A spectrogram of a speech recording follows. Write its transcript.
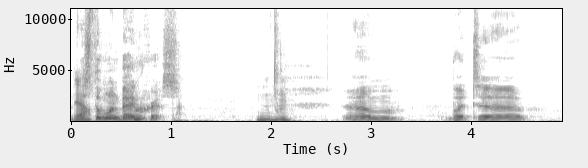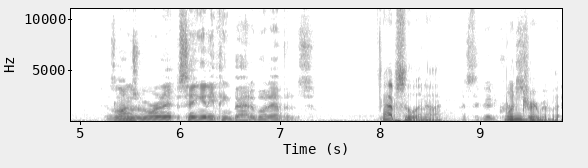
Yeah. That's the one bad Chris. Mm-hmm. Um, but uh, As long as we weren't saying anything bad about Evans. Absolutely not. That's the good Chris. Wouldn't dream of it.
